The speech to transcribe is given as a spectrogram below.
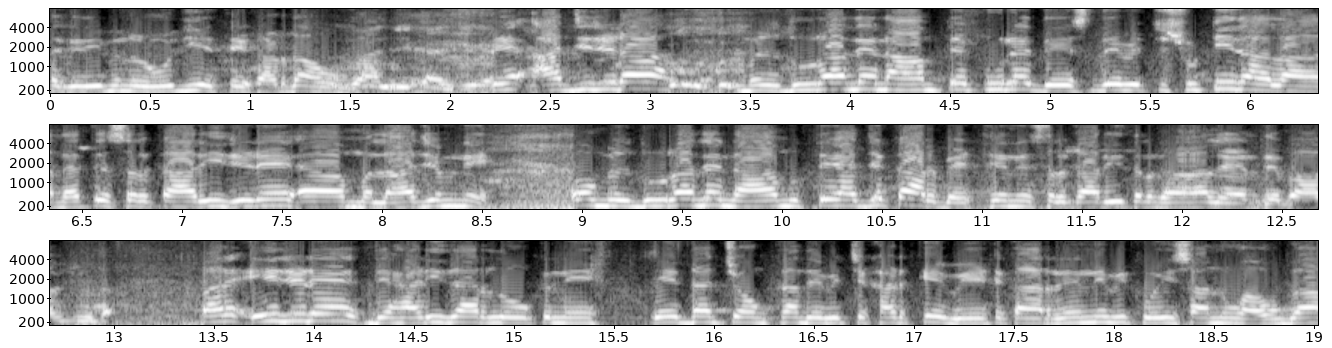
ਤਕਰੀਬਨ ਰੋਜ਼ ਹੀ ਇੱਥੇ ਖੜਦਾ ਹੋਊਗਾ। ਹਾਂਜੀ, ਹਾਂਜੀ। ਤੇ ਅੱਜ ਜਿਹੜਾ ਮਜ਼ਦੂਰਾਂ ਦੇ ਨਾਮ ਤੇ ਪੂਰੇ ਦੇਸ਼ ਦੇ ਵਿੱਚ ਛੁੱਟੀ ਦਾ ਐਲਾਨ ਹੈ ਤੇ ਸਰਕਾਰੀ ਜਿਹੜੇ ਮੁਲਾਜ਼ਮ ਨੇ ਉਹ ਮਜ਼ਦੂਰਾਂ ਦੇ ਨਾਮ ਉੱਤੇ ਅੱਜ ਘਰ ਬੈਠੇ ਨੇ ਸਰਕਾਰੀ ਤਨਖਾਹ ਲੈਣ ਦੇ ਬਾਵਜੂਦ। ਪਰ ਇਹ ਜਿਹੜੇ ਦਿਹਾੜੀਦਾਰ ਲੋਕ ਨੇ ਇਦਾਂ ਚੌਂਕਾਂ ਦੇ ਵਿੱਚ ਖੜ ਕੇ ਵੇਟ ਕਰ ਰਹੇ ਨੇ ਵੀ ਕੋਈ ਸਾਨੂੰ ਆਊਗਾ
